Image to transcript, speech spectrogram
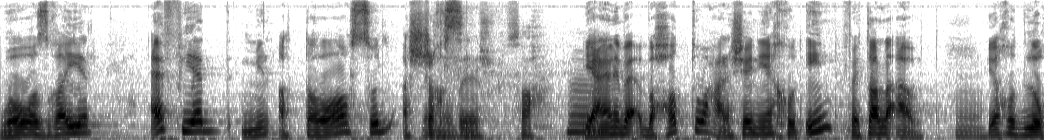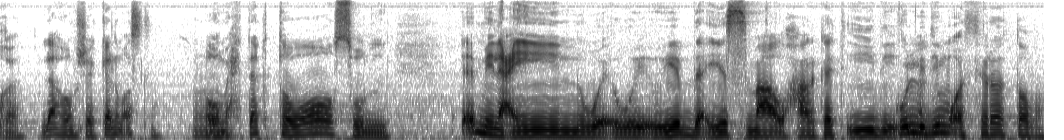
وهو صغير أفيد من التواصل الشخصي. المباشر صح. يعني أنا بقى بحطه علشان ياخد ان فيطلع اوت. ياخد لغة. لا هو مش هيتكلم أصلا. هو محتاج تواصل من عين ويبدأ يسمع وحركات إيدي. كل دي مؤثرات طبعا.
